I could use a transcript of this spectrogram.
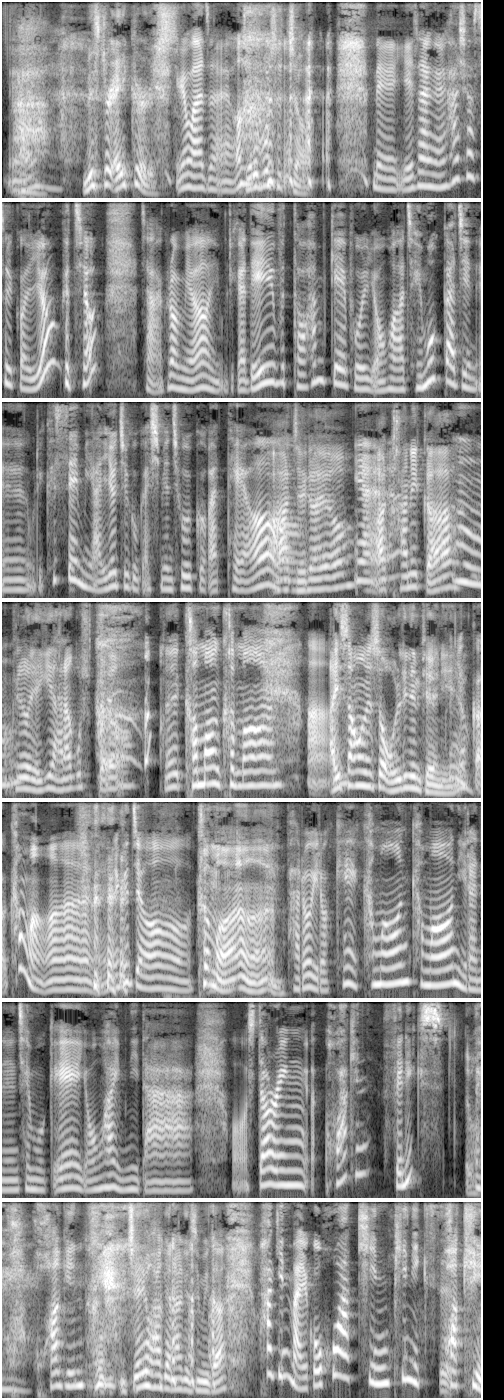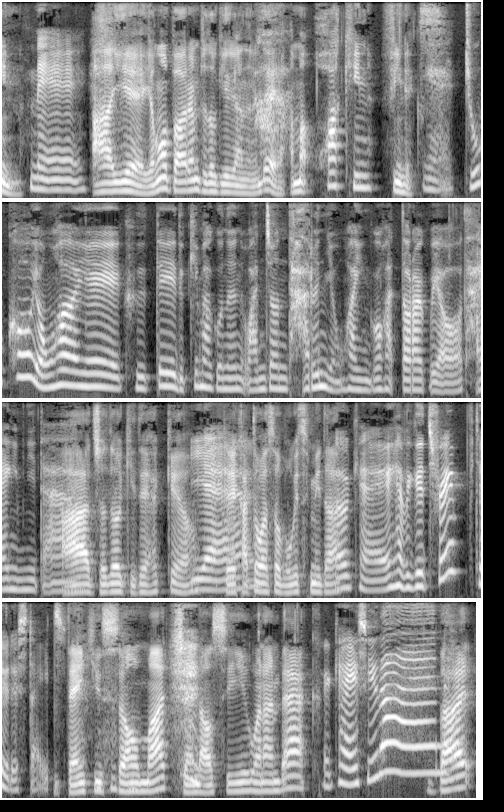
아, Mr. Akers. 이게 맞아요. 들어보셨죠? 네, 예상을 하셨을걸요? 그쵸? 자, 그러면 우리가 내일부터 함께 볼 영화 제목까지는 우리 크쌤이 알려주고 가시면 좋을 것 같아요. 아, 제가요? 예. 아, 가니까 별로 얘기 안 하고 싶어요. 네, come on, come on. 아, 이 상황에서 어울리는 표현이에요. 그러니까, come on. 그죠? Come on. 바로 이렇게 come on, come on 이라는 제목의 영화입니다. 어, starring 호아 킨 피닉스? 화, 확인? 이제 확인하겠습니다. 확인 말고 호아킨 피닉스. 화킨. 네. 아, 예. 영어 발음 저도 기억이 안 나는데 아마 화킨 피닉스. 예, 조커 영화의 그때의 느낌하고는 완전 다른 영화인 것 같더라고요. 다행입니다. 아, 저도 기대할게요. 예. 네, 갔다 와서 보겠습니다. Okay, have a good trip to the States. Thank you so much and I'll see you when I'm back. Okay, see you then. Bye.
